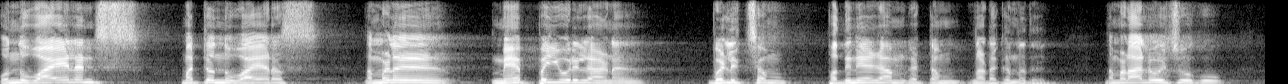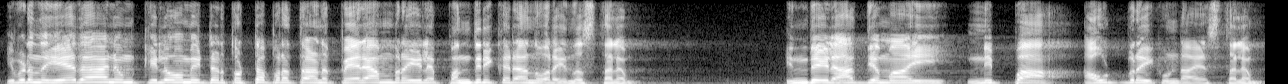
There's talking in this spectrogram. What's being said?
ഒന്ന് വയലൻസ് മറ്റൊന്ന് വൈറസ് നമ്മൾ മേപ്പയ്യൂരിലാണ് വെളിച്ചം പതിനേഴാം ഘട്ടം നടക്കുന്നത്. നമ്മൾ ആലോചിച്ച് നോക്കൂ ഇവിടുന്ന് ഏതാനും കിലോമീറ്റർ തൊട്ടപ്പുറത്താണ് പേരാമ്പ്രയിലെ പന്തിരിക്കര എന്ന് പറയുന്ന സ്ഥലം. ഇന്ത്യയിൽ ആദ്യമായി നിപ്പ ഔട്ട് ബ്രേക്ക് ഉണ്ടായ സ്ഥലം.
